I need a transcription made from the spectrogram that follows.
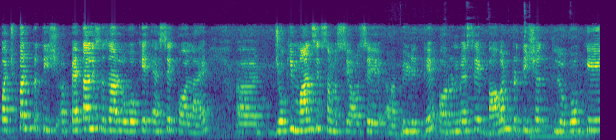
पचपन प्रतिशत पैंतालीस हज़ार लोगों के ऐसे कॉल आए जो कि मानसिक समस्याओं से पीड़ित थे और उनमें से बावन प्रतिशत लोगों के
